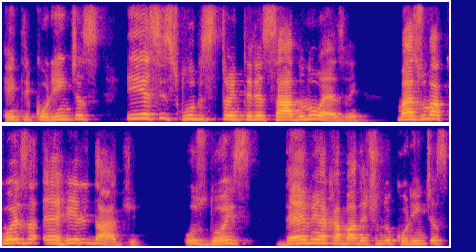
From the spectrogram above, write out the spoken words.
entre Corinthians e esses clubes que estão interessados no Wesley. Mas uma coisa é realidade. Os dois devem acabar deixando o Corinthians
